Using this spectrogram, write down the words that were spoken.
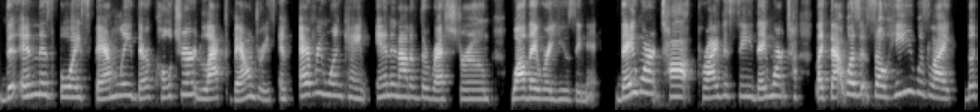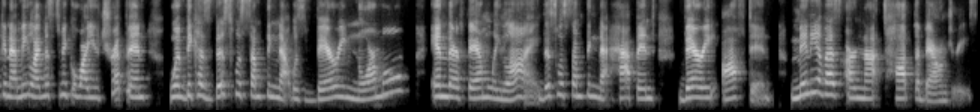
the, in this boy's family, their culture lacked boundaries, and everyone came in and out of the restroom while they were using it. They weren't taught privacy. They weren't taught like that wasn't so he was like looking at me like, Miss Tamika, why you tripping? When because this was something that was very normal in their family line. This was something that happened very often. Many of us are not taught the boundaries.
